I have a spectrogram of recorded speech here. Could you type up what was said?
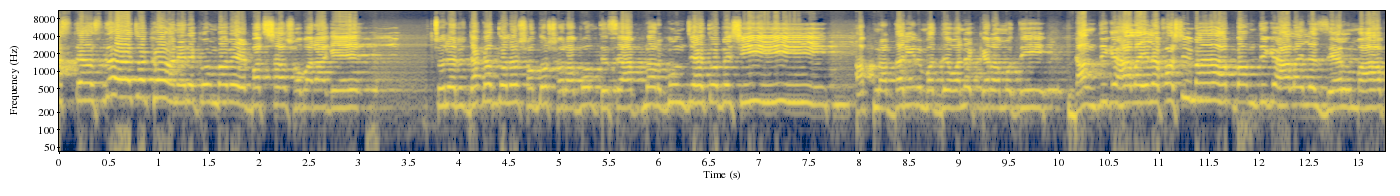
আস্তে আস্তে যখন এরকম ভাবে বাদশাহ সবার আগে চোরের ডাকাত দলের সদস্যরা বলতেছে, আপনার গুণ যেহেতু বেশি, আপনার দাড়ির মধ্যে অনেক কেরামতি, ডান দিকে হালাইলে ফাঁসি মাপ বাম দিকে হালাইলে জেল মাপ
